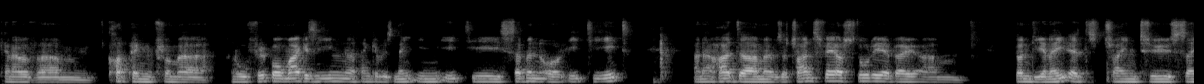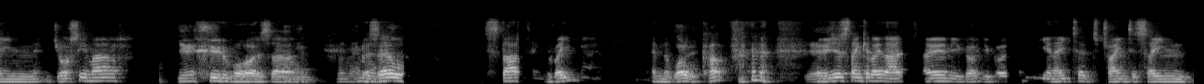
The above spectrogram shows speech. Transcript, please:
kind of um, clipping from a, an old football magazine. I think it was 1987 or 88. And it had, um, it was a transfer story about um, Dundee United trying to sign Josimar, yes. who was um, Brazil starting right back in the World Cup. yeah. if you just think about that time, you got you got United trying to sign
